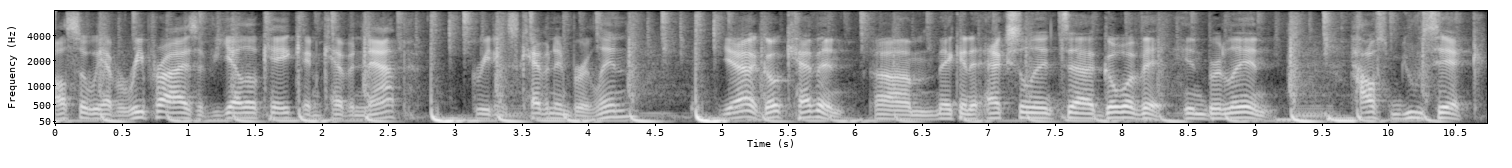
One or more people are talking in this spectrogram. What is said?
Also, we have a reprise of Yellow Cake and Kevin Knapp. Greetings, Kevin in Berlin. Yeah, go Kevin. Um, making an excellent uh, go of it in Berlin. House music.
